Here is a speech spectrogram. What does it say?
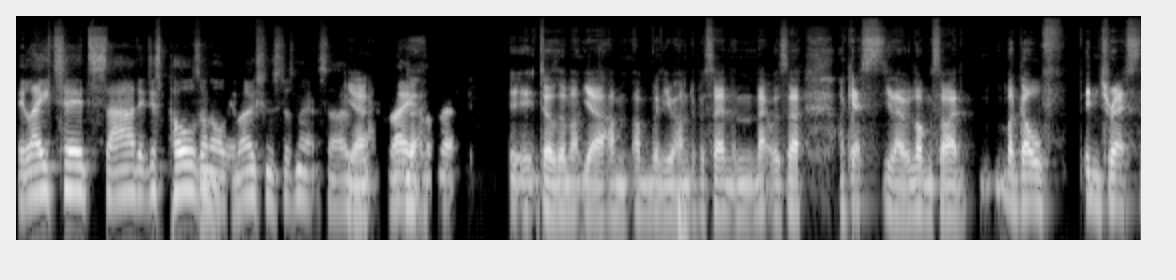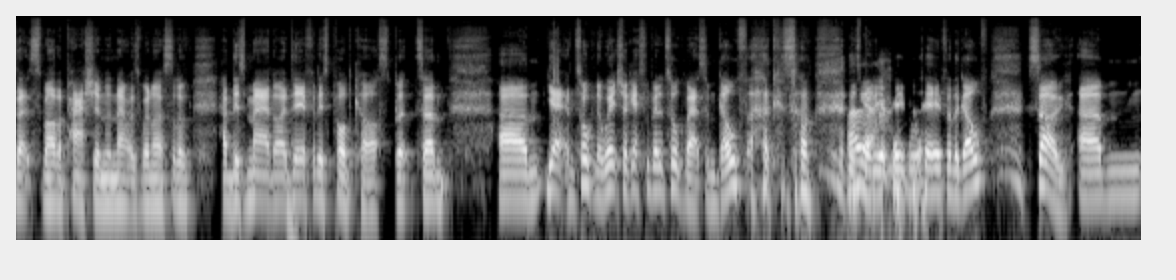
elated, sad. It just pulls on mm. all the emotions, doesn't it? So yeah, great. That, I love it. It does, and yeah, I'm I'm with you 100. percent And that was, uh, I guess, you know, alongside my golf interest, that's my other passion, and that was when I sort of had this mad idea for this podcast. But um, um, yeah, and talking of which, I guess we better talk about some golf because there's oh, yeah. plenty of people here for the golf. So um,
